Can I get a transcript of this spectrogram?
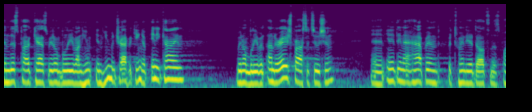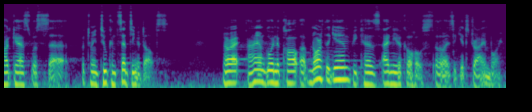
in this podcast, we don't believe on hum- in human trafficking of any kind. We don't believe in underage prostitution. And anything that happened between the adults in this podcast was uh, between two consenting adults. All right, I am going to call up North again because I need a co host. Otherwise, it gets dry and boring.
